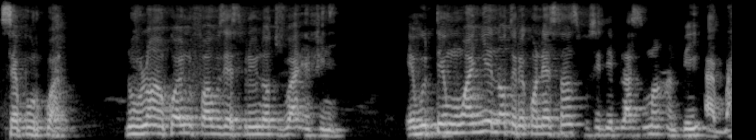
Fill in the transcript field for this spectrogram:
C'est pourquoi nous voulons encore une fois vous exprimer notre joie infinie et vous témoigner notre reconnaissance pour ce déplacement en pays Agba.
